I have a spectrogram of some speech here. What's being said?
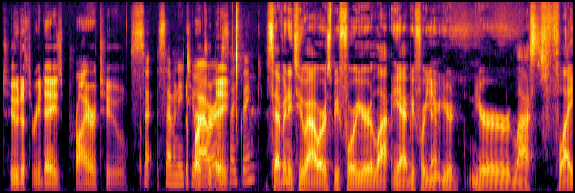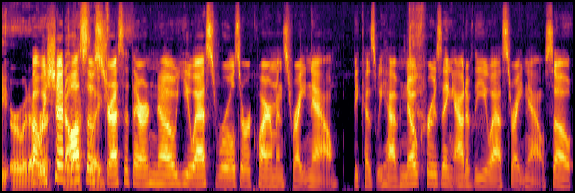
two to three days prior to. se- 72 departure hours, date. I think. 72 hours before your la- yeah, before your Yeah. your your last flight or whatever. But we should also leg. stress that there are no U.S. rules or requirements right now because we have no cruising out of the U.S. right now. So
